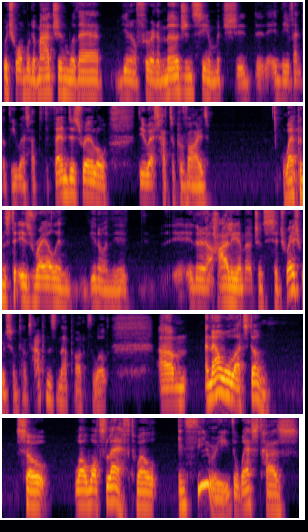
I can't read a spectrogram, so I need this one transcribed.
which one would imagine were there, you know, for an emergency in which, in the event that the US had to defend Israel or the US had to provide weapons to Israel in, you know, in the in a highly emergency situation, which sometimes happens in that part of the world. Um, and now all that's done. So, well, what's left? Well, in theory, the West has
